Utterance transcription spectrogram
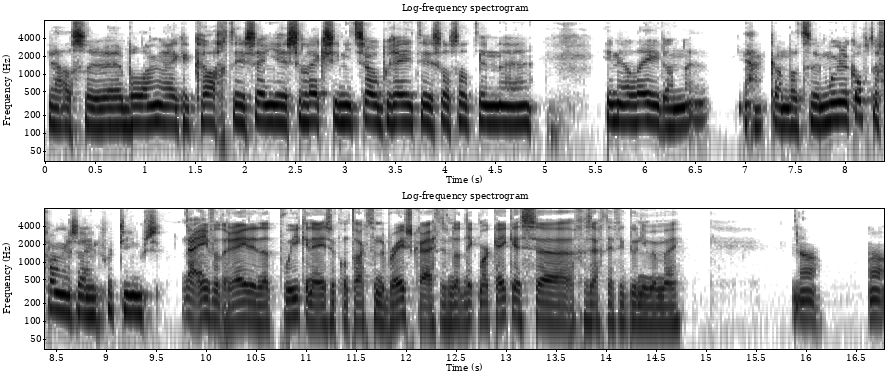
ja, als er belangrijke kracht is en je selectie niet zo breed is als dat in, in LA, dan ja, kan dat uh, moeilijk op te vangen zijn voor teams. Nou, een van de redenen dat Puig ineens een contract van de Braves krijgt... is omdat Nick Markakis uh, gezegd heeft, ik doe niet meer mee. Nou, nou.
